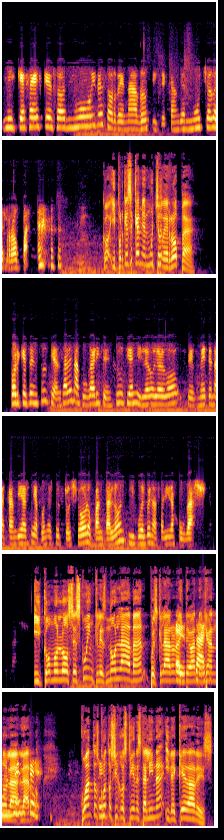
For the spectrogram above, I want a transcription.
Mi queja es que son muy desordenados y se cambian mucho de ropa. ¿Y por qué se cambian mucho de ropa? Porque se ensucian, salen a jugar y se ensucian y luego luego se meten a cambiarse y a ponerse otro short o pantalón y vuelven a salir a jugar. Y como los squinkles no lavan, pues claro, ahí te van dejando la... la-. ¿Cuántos, ¿Cuántos hijos tienes, Talina? ¿Y de qué edades?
